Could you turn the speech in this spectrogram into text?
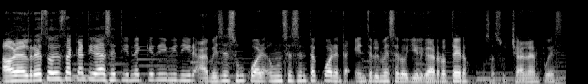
Ahora, el resto de esta cantidad se tiene que dividir a veces un, un 60-40 entre el mesero y el garrotero, o sea, su chalan, pues.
